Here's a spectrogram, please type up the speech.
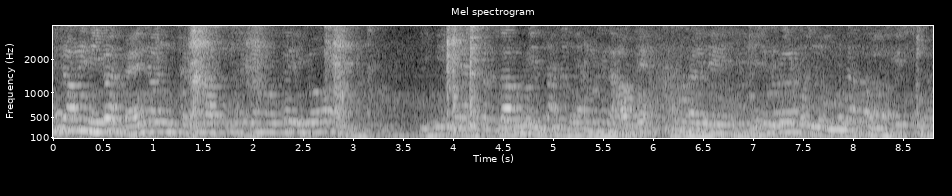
회장님 이거 매년 제가 말씀드리는 건데 이거 이미 쓰다 물이 따뜻한 나오게 손에다가 어떻게 씻는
